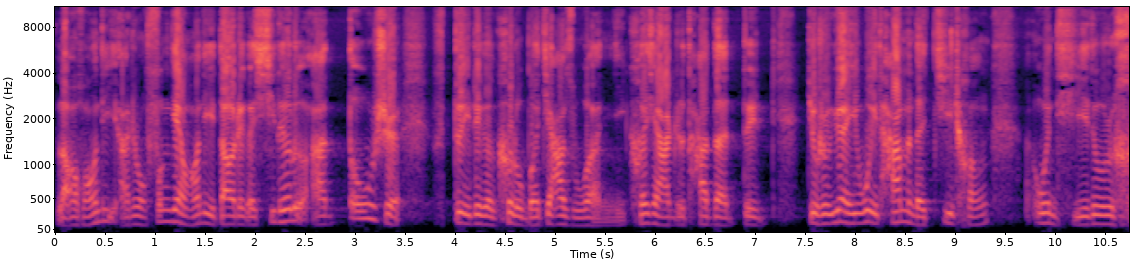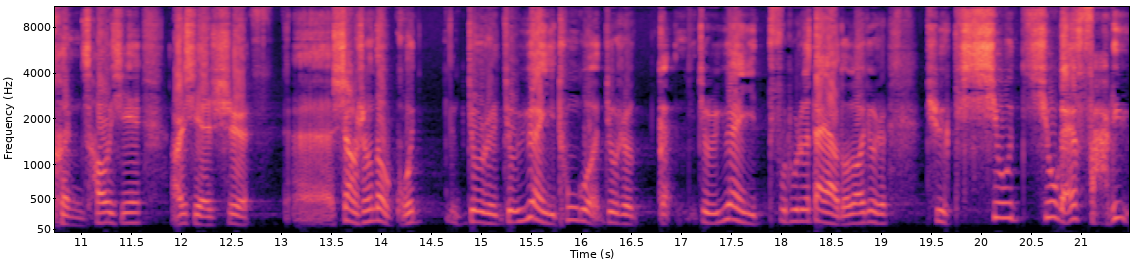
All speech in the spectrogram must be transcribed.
老皇帝啊，这种封建皇帝到这个希特勒啊，都是对这个克鲁伯家族啊，你可想而知他的对，就是愿意为他们的继承问题都是很操心，而且是呃上升到国，就是就愿意通过就是改。就是愿意付出这个代价有多高，就是去修修改法律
